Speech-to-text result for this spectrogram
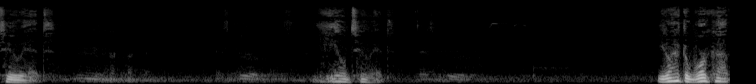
to it. Yield to it. You don't have to work up.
